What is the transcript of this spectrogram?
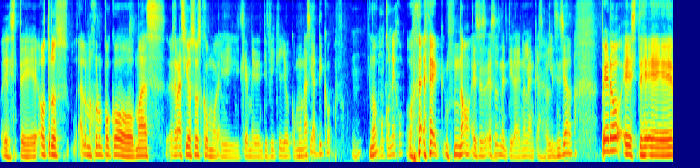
este, otros a lo mejor un poco más graciosos como el que me identifique yo como un asiático, ¿no? Como conejo. no, eso es, eso es mentira, ahí no le han caso al licenciado. Pero, este,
